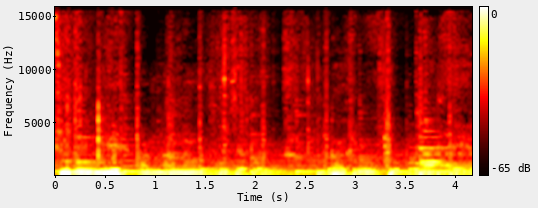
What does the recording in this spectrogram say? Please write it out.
주름이 만나는 곳에 만나도록 접어주세요.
